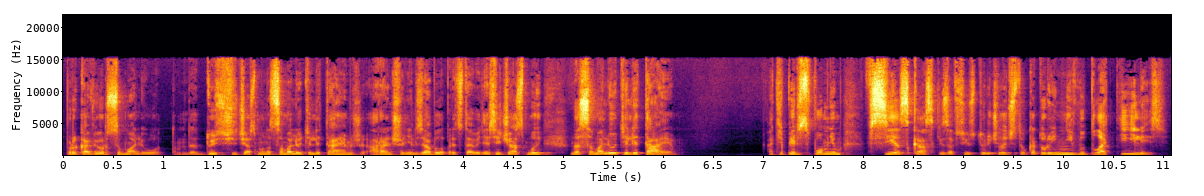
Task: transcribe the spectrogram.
про ковер-самолет. Там, да? То есть сейчас мы на самолете летаем же, а раньше нельзя было представить. А сейчас мы на самолете летаем. А теперь вспомним все сказки за всю историю человечества, которые не воплотились.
